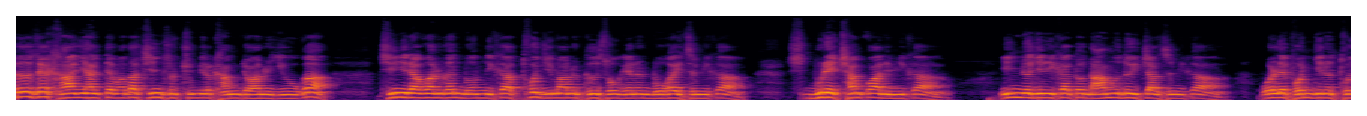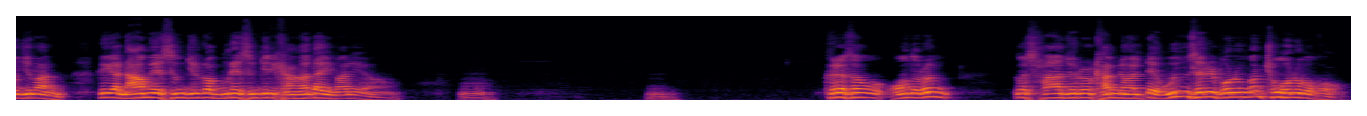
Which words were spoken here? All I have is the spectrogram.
음. 그래서 제가 강의할 때마다 진술 충미를 강조하는 이유가 진이라고 하는 건 뭡니까? 토지만은 그 속에는 뭐가 있습니까? 물의 창고 아닙니까? 인묘지니까 또 나무도 있지 않습니까? 원래 본질은 토지만 그러니까 나무의 성질과 물의 성질이 강하다 이 말이에요. 음. 음. 그래서 오늘은 그 사주를 감명할 때 운세를 보는 건 조호로 보고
